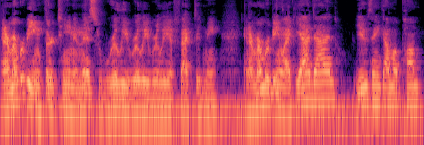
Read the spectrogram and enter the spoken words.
And I remember being 13 and this really, really, really affected me. And I remember being like, yeah, dad, you think I'm a pump?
